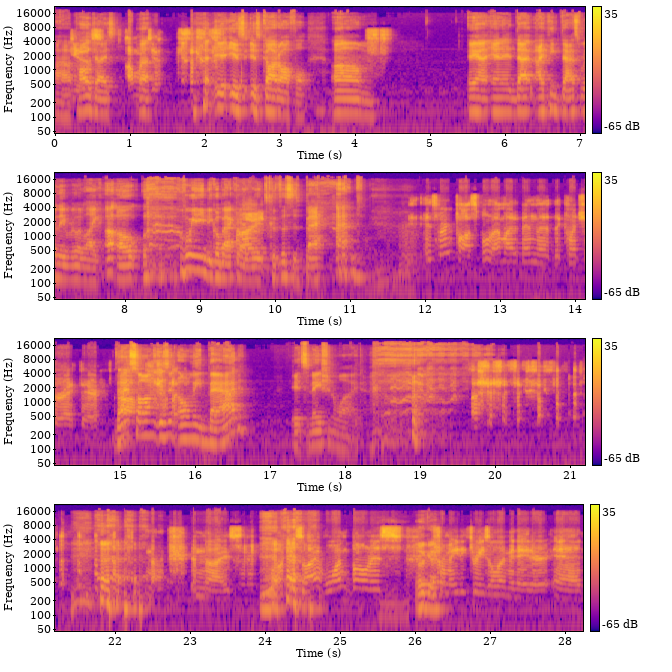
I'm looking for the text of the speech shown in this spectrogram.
Uh, Yes, apologize. i'm with Uh, you it is is god awful. Um, and and that I think that's where they were like, uh oh, we need to go back to our roots because this is bad. it's very possible that might have been the, the clincher right there That Um, song isn't only bad; it's nationwide. nice okay so i have one bonus Okay. from 83's eliminator and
